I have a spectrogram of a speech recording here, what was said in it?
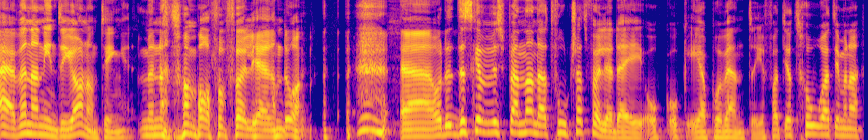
Även när ni inte gör någonting, men att man bara får följa er ändå. uh, och det, det, ska bli spännande att fortsatt följa dig och, och er på Eventer. För att jag tror att, jag menar,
